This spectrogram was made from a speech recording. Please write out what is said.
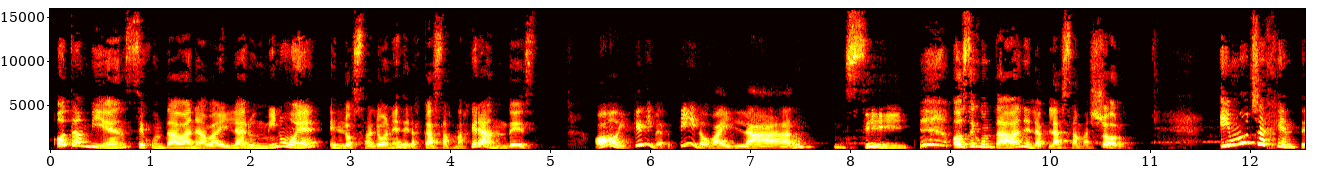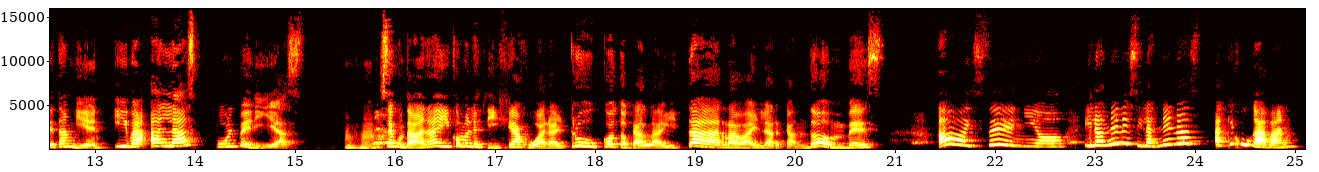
O también se juntaban a bailar un minué en los salones de las casas más grandes. ¡Ay, qué divertido bailar! Sí. O se juntaban en la Plaza Mayor. Y mucha gente también iba a las pulperías. Se juntaban ahí, como les dije, a jugar al truco, tocar la guitarra, bailar candombes. ¡Ay, señor! ¿Y los nenes y las nenas a qué jugaban?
